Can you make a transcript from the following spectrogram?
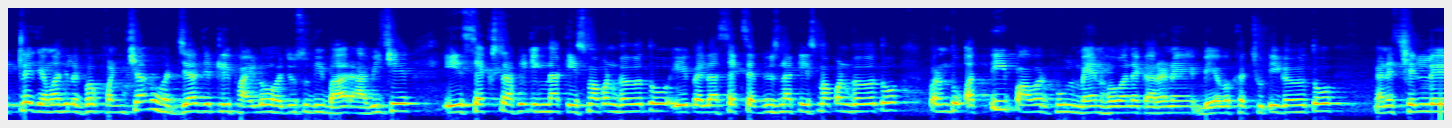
એટલે જ એમાંથી લગભગ પંચાણું હજાર જેટલી ફાઇલો હજુ સુધી બહાર આવી છે. એ સેક્સ ટ્રાફિકિંગના કેસમાં પણ ગયો હતો, એ પહેલાં સેક્સ એબ્યુઝના કેસમાં પણ ગયો હતો, પરંતુ અતિ પાવરફુલ મેન હોવાને કારણે બે વખત છૂટી ગયો હતો. અને છેલ્લે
